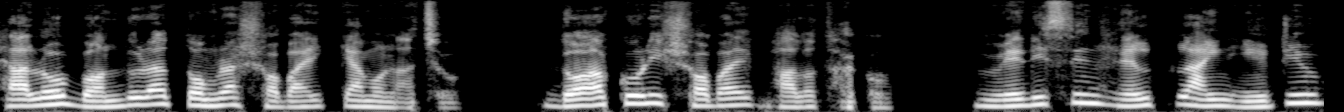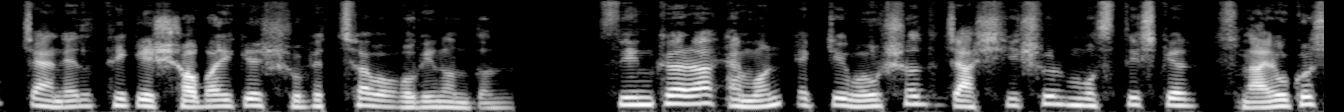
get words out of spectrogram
হ্যালো বন্ধুরা, তোমরা সবাই কেমন আছো? দয়া করি সবাই ভালো থাকো। মেডিসিন হেল্পলাইন ইউটিউব চ্যানেল থেকে সবাইকে শুভেচ্ছা ও অভিনন্দন। সিনকারা এমন একটি ঔষধ যা শিশুর মস্তিষ্কের স্নায়ুকোষ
